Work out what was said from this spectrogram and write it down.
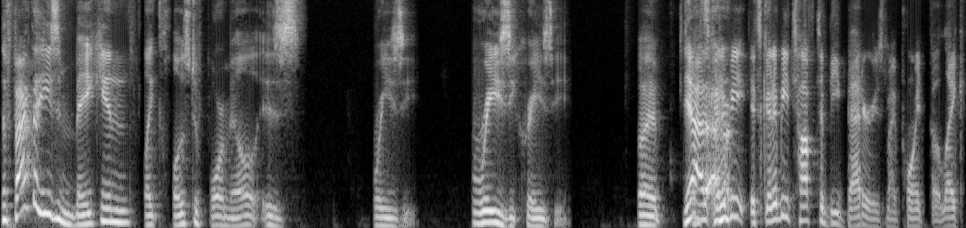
The fact that he's making like close to four mil is crazy. Crazy, crazy. But yeah, it's I- I gonna don't- be it's gonna be tough to be better, is my point though. Like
